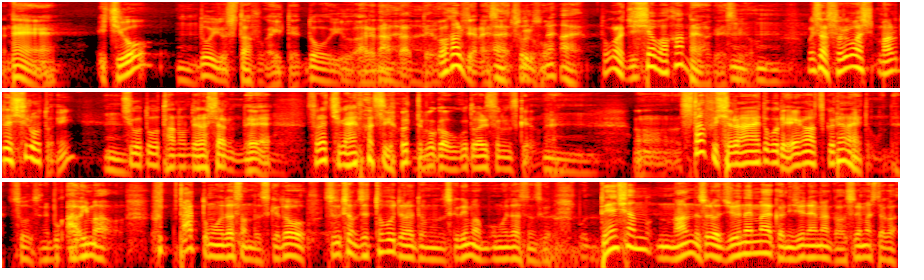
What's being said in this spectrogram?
あね一応どういうスタッフがいてどういうあれなんだって分かるじゃないですか、作る方、ねはい、ところが実写は分かんないわけですよ、うんうん、そしたらそれはまるで素人に仕事を頼んでらっしゃるんで、それは違いますよって僕はお断りするんですけどね。うん、スタッフ知らないところで映画は作れないと思うんでそうですね。僕あ今ふっぱっと思い出したんですけど鈴木さんも絶対覚えてないと思うんですけど今思い出したんですけど電車なんでそれは10年前か20年前か忘れましたが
